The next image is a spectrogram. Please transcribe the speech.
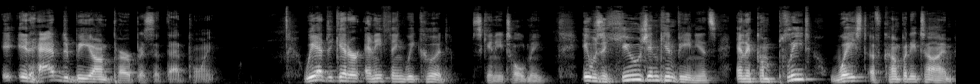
It, it had to be on purpose at that point. We had to get her anything we could. Skinny told me. It was a huge inconvenience and a complete waste of company time.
